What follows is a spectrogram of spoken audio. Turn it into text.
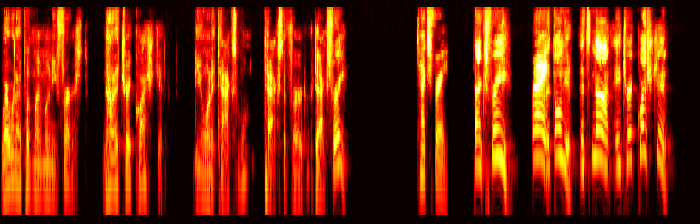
where would I put my money first? Not a trick question. Do you want it taxable, tax deferred, or tax free? Tax free. Tax free. Right. I told you it's not a trick question.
